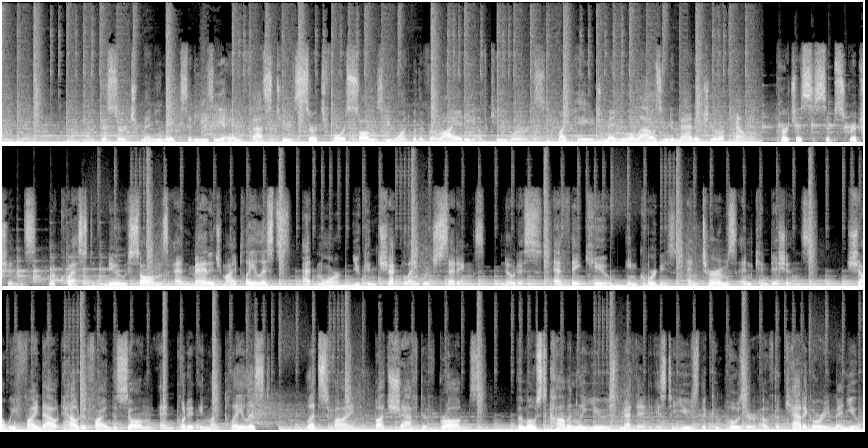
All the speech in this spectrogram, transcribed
The search menu makes it easy and fast to search for songs you want with a variety of keywords. My page menu allows you to manage your account, purchase subscriptions, request new songs and manage my playlists. At more, you can check language settings, notice, FAQ, inquiries, and terms and conditions. Shall we find out how to find the song and put it in my playlist? Let's find Butt Botschaft of Brahms. The most commonly used method is to use the composer of the category menu,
